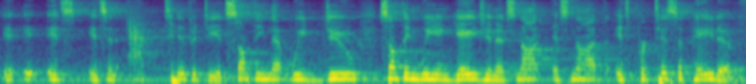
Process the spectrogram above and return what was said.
it, it, it's it's an activity. It's something that we do something we engage in. It's not it's not it's participative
